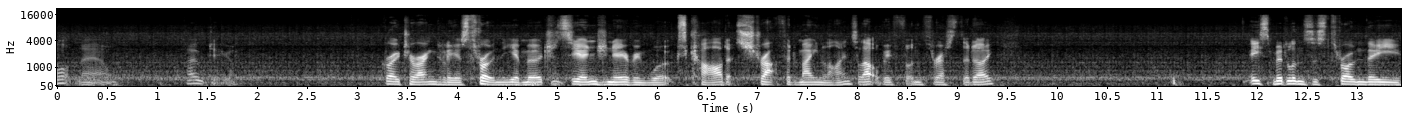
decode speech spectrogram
What now? Oh dear. Greater Anglia has thrown the Emergency Engineering Works card at Stratford Main Line, so that'll be fun for the rest of the day. East Midlands has thrown the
